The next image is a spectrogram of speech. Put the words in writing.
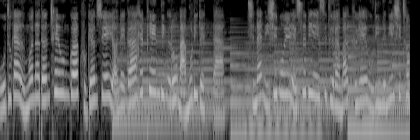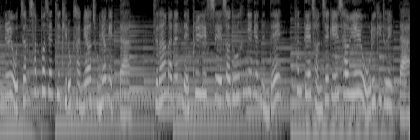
모두가 응원하던 최홍과 구견수의 연애가 해피엔딩으로 마무리됐다. 지난 25일 SBS 드라마 그해 우리는이 시청률 5.3% 기록하며 조명했다. 드라마는 넷플릭스에서도 흥행했는데 한때 전 세계 4위에 오르기도 했다.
